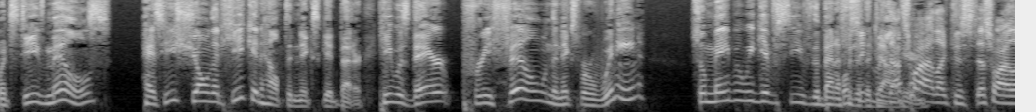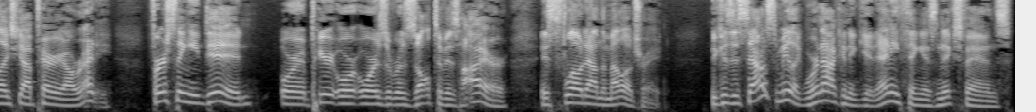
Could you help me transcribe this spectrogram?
But Steve Mills, has he shown that he can help the Knicks get better? He was there pre-Phil when the Knicks were winning. So maybe we give Steve the benefit Well, see, of the doubt. that's here. why I like this. That's why I like Scott Perry already. First thing he did, or appear, or or as a result of his hire, is slow down the Melo trade, because it sounds to me like we're not going to get anything as Knicks fans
